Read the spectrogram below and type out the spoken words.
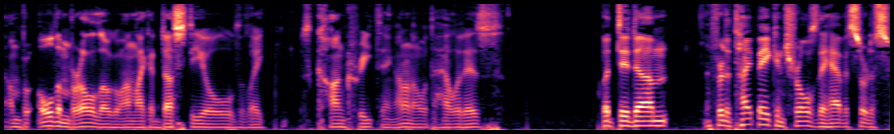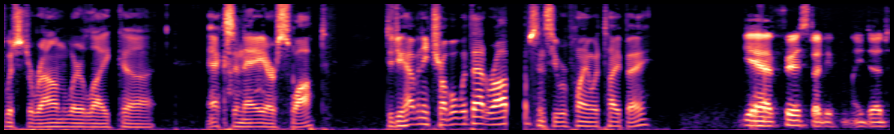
um, old umbrella logo on like a dusty old like concrete thing. I don't know what the hell it is. But did um for the Type A controls they have it sort of switched around where like uh, X and A are swapped. Did you have any trouble with that, Rob? Since you were playing with Type A? yeah, at first I definitely did.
